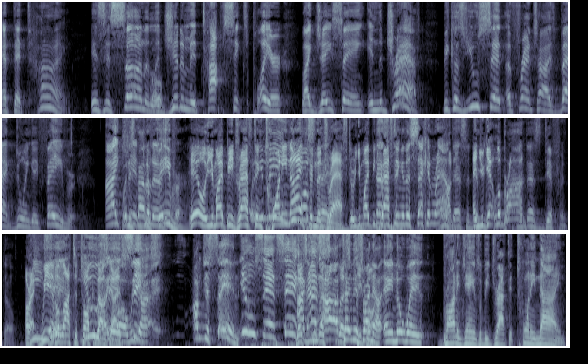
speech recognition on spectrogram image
at that time. Is his son a legitimate top six player, like Jay's saying in the draft? Because you set a franchise back doing a favor. I but can't it's not do a that. favor. Ew, you might be drafting What do 29th in the won't- draft, or you might be That's drafting di- in the second round, That's a and you get LeBron. but That's different, though. All right, He we have a lot to talk about, said guys. Oh, we got- six. I'm just saying. You said six. Let's- I, let's, I'll let's tell you this right going. now. Ain't no way Bronny James will be drafted 29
